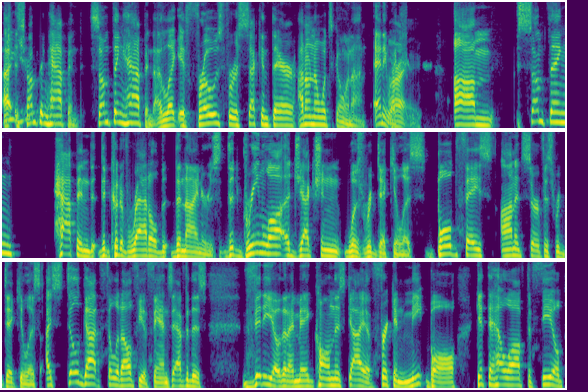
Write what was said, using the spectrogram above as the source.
Uh, something happened. Something happened. I like it froze for a second there. I don't know what's going on. Anyway, right. um, something happened that could have rattled the Niners. The Greenlaw ejection was ridiculous. Bold face on its surface, ridiculous. I still got Philadelphia fans after this video that I made calling this guy a freaking meatball. Get the hell off the field.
